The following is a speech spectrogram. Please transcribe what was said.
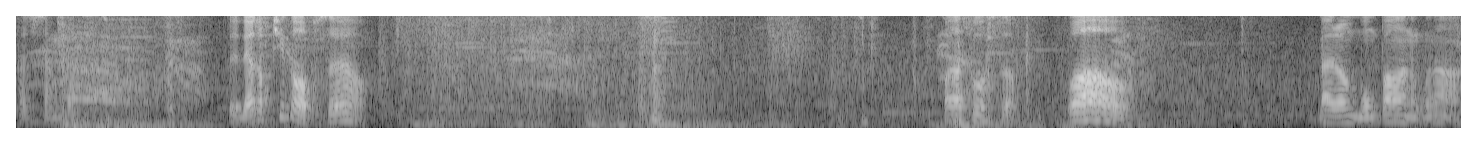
다시 장벽. 근데 내가 피가 없어요. 어, 나 죽었어. 와우. 나 너무 몸빵하는구나.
